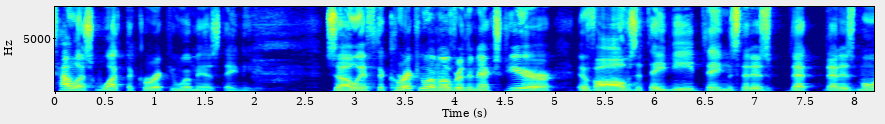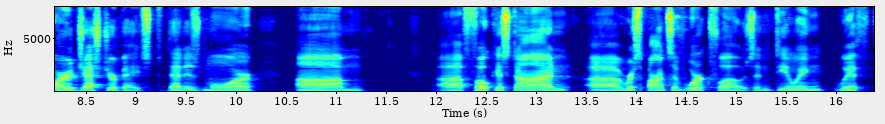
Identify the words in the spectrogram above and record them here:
tell us what the curriculum is they need so if the curriculum over the next year evolves that they need things that is that that is more gesture based, that is more um, uh, focused on uh, responsive workflows and dealing with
